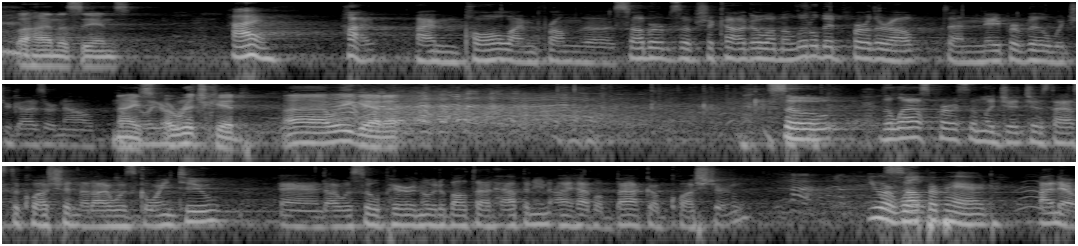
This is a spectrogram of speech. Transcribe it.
behind the scenes. Hi. Hi, I'm Paul. I'm from the suburbs of Chicago. I'm a little bit further out than Naperville, which you guys are now Nice, a with. rich kid. Uh, we get it. So the last person legit just asked the question that I was going to, and I was so paranoid about that happening, I have a backup question. You are So- well prepared. I know.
